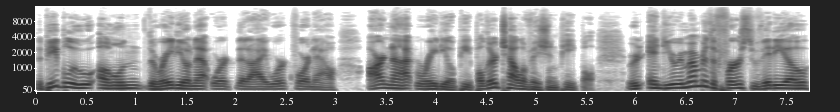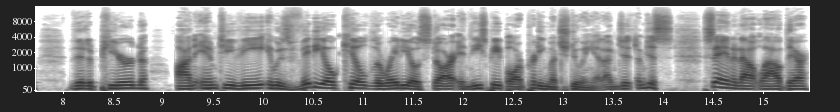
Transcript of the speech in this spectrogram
The people who own the radio network that I work for now are not radio people, they're television people. And do you remember the first video that appeared on MTV? It was Video Killed the Radio Star, and these people are pretty much doing it. I'm just I'm just saying it out loud there.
